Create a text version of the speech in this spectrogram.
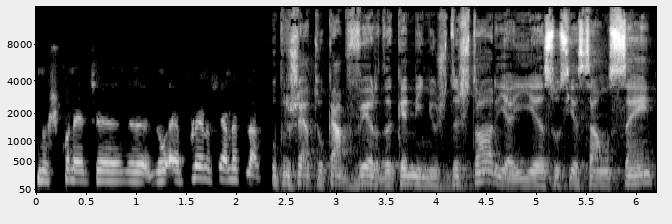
nos Penéis, eh, do é pleno Oceano Atlântico. O projeto Cabo Verde Caminhos da História e a Associação 100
